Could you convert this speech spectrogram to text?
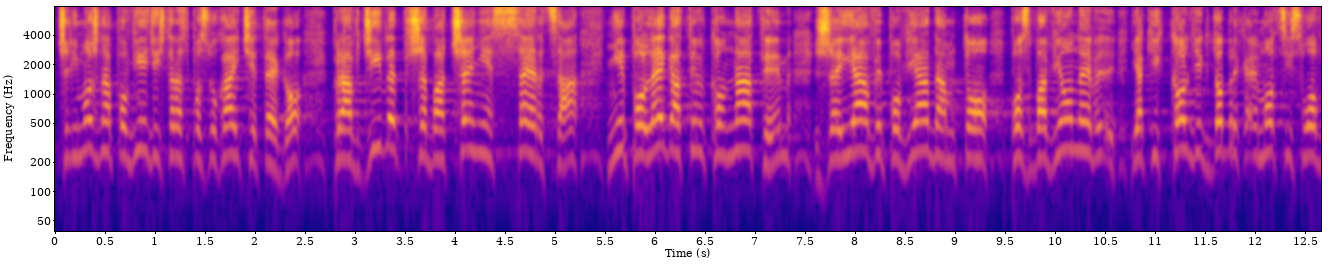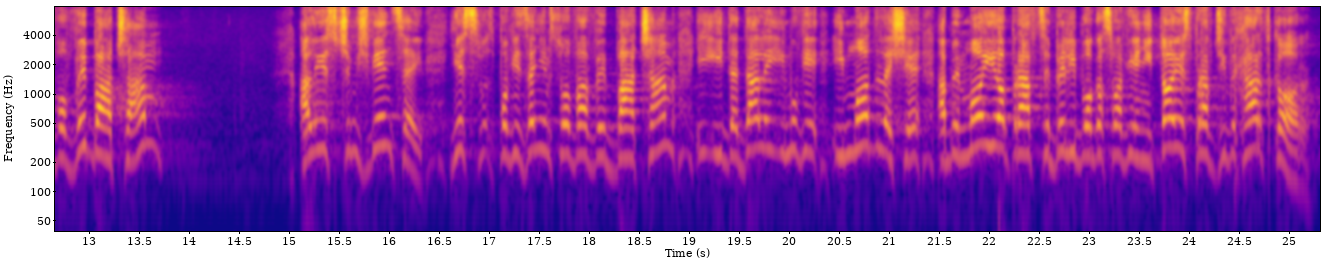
Czyli można powiedzieć, teraz posłuchajcie tego, prawdziwe przebaczenie z serca nie polega tylko na tym, że ja wypowiadam to pozbawione jakichkolwiek dobrych emocji słowo wybaczam, ale jest czymś więcej. Jest powiedzeniem słowa wybaczam i idę dalej i mówię i modlę się, aby moi oprawcy byli błogosławieni. To jest prawdziwy hardcore.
